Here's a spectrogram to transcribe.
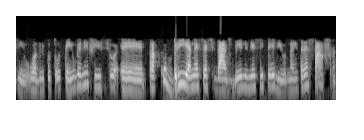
sim o agricultor tem um benefício é, para cobrir a necessidade dele nesse período, na entre safra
